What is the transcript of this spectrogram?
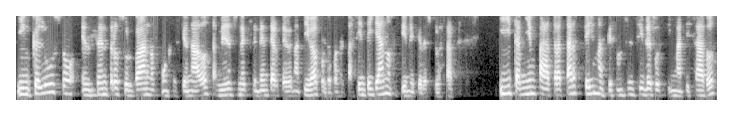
incluso en centros urbanos congestionados, también es una excelente alternativa porque pues, el paciente ya no se tiene que desplazar. Y también para tratar temas que son sensibles o estigmatizados,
